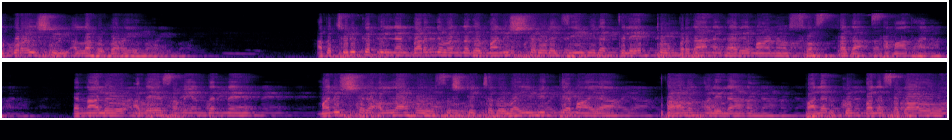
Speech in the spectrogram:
ഖുറൈശിൽ അള്ളാഹു പറയുന്നു. അപ്പൊ ചുരുക്കത്തിൽ ഞാൻ പറഞ്ഞു വന്നത് മനുഷ്യരുടെ ജീവിതത്തിൽ ഏറ്റവും പ്രധാന കാര്യമാണ് സ്വസ്ഥത സമാധാനം. എന്നാലോ അതേ സമയം തന്നെ മനുഷ്യരെ അള്ളാഹു സൃഷ്ടിച്ചത് വൈവിധ്യമായ ഭാവങ്ങളിലാണ് പലർക്കും പല സ്വഭാവവും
